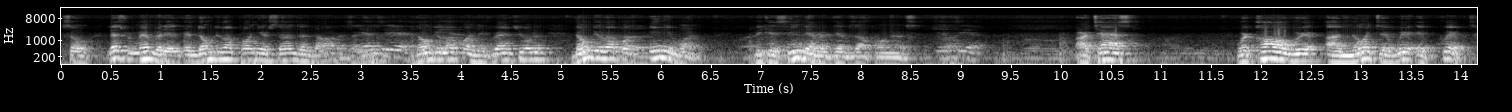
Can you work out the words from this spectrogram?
So let's remember that and don't give up on your sons and daughters. Amen? Don't give up on your grandchildren. Don't give up on anyone because he never gives up on us our task, we're called, we're anointed, we're equipped.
